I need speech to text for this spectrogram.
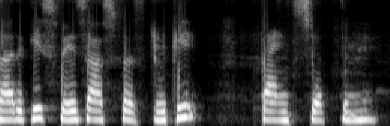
సార్కి స్పేస్ హాస్పిటల్కి థ్యాంక్స్ చెప్తున్నాను.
